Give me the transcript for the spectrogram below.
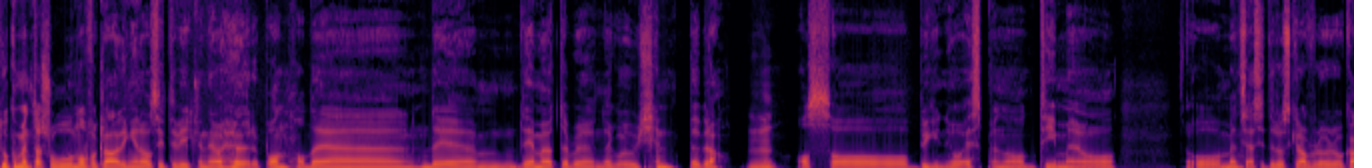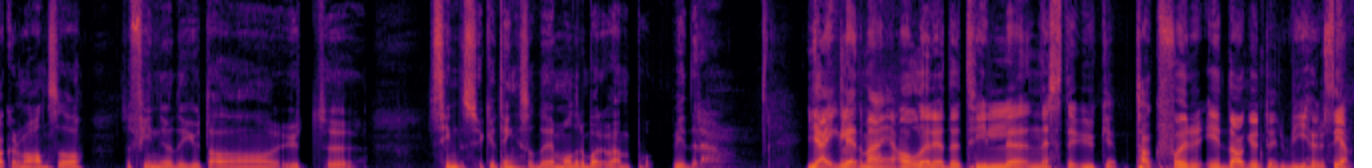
dokumentasjon og forklaringer, og sitte virkelig ned og høre på han. Og det, det, det møtet det går jo kjempebra. Mm. Og så begynner jo Espen og teamet, og, og mens jeg sitter og skravler og kakler med han, så, så finner jo de gutta ut uh, sinnssyke ting. Så det må dere bare være med på videre. Jeg gleder meg allerede til neste uke. Takk for i dag, gutter. Vi høres igjen.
